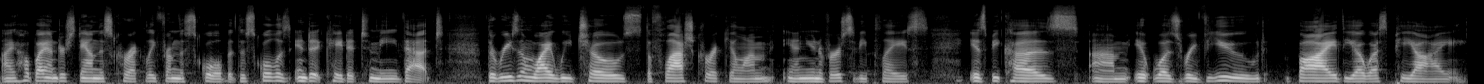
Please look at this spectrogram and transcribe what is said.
I hope I understand this correctly from the school, but the school has indicated to me that the reason why we chose the Flash curriculum in University Place is because um, it was reviewed by the OSPI.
